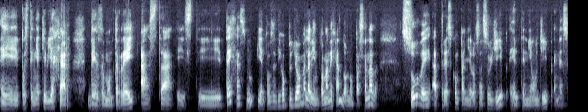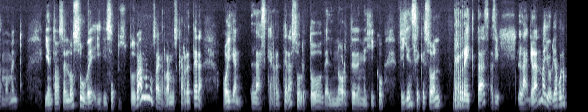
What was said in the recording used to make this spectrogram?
eh, pues tenía que viajar desde Monterrey hasta este, Texas, ¿no? Y entonces dijo, pues yo me la viento manejando, no pasa nada sube a tres compañeros a su jeep, él tenía un jeep en ese momento, y entonces lo sube y dice, pues, pues vámonos, agarramos carretera. Oigan, las carreteras, sobre todo del norte de México, fíjense que son rectas, así, la gran mayoría, bueno,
